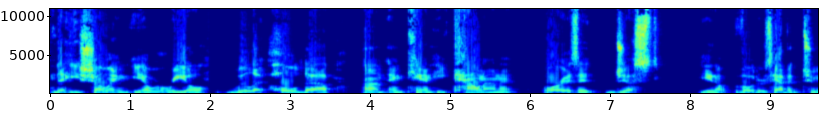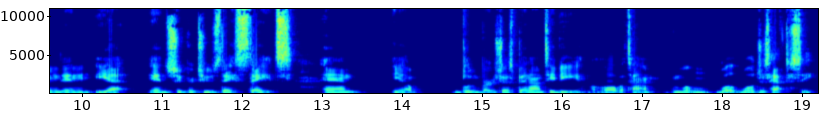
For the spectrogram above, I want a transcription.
that he's showing, you know, real? Will it hold up? Um, and can he count on it? Or is it just, you know, voters haven't tuned in yet in Super Tuesday states? And, you know, Bloomberg's just been on TV all the time. We'll, we'll, we'll just have to see.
